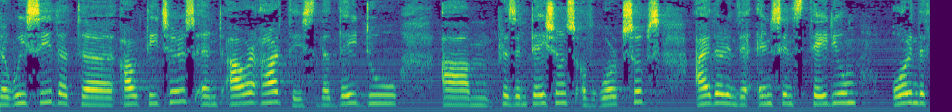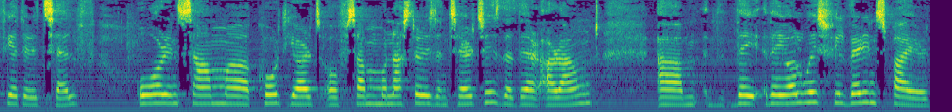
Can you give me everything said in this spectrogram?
uh, we see that uh, our teachers and our artists that they do um, presentations of workshops either in the ancient stadium or in the theater itself or in some uh, courtyards of some monasteries and churches that they're around. Um, they, they always feel very inspired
